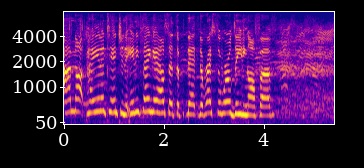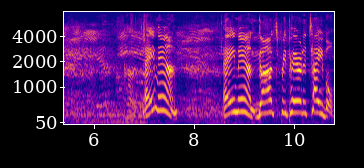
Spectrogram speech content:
I'm not paying attention to anything else that the that the rest of the world's eating off of. Amen. Amen. God's prepared a table.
